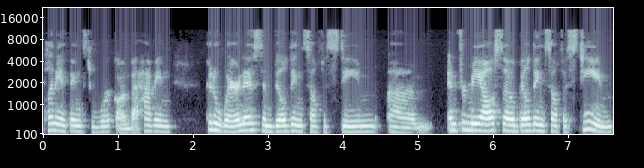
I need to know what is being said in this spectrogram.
plenty of things to work on, but having good awareness and building self esteem, um, and for me, also building self esteem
